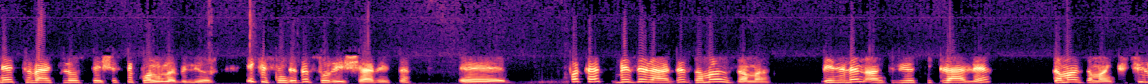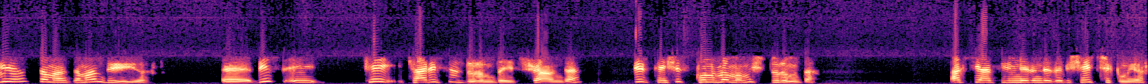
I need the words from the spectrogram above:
ne tüberküloz teşhisi konulabiliyor. İkisinde de soru işareti. E, fakat bezelerde zaman zaman verilen antibiyotiklerle zaman zaman küçülüyor, zaman zaman büyüyor. E, biz e, şey çaresiz durumdayız şu anda. Bir teşhis konulamamış durumda. Akciğer filmlerinde de bir şey çıkmıyor.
